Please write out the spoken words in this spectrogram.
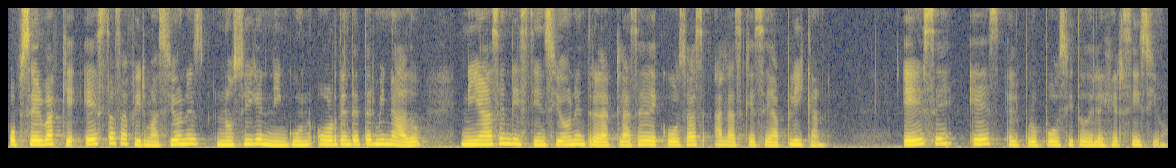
Observa que estas afirmaciones no siguen ningún orden determinado ni hacen distinción entre la clase de cosas a las que se aplican. Ese es el propósito del ejercicio.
